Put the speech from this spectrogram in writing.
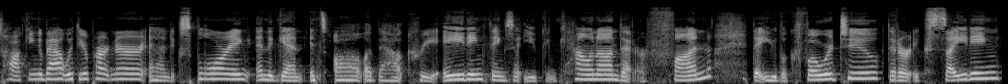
talking about with your partner and exploring. And again, it's all about creating things that you can count on that are fun, that you look forward to, that are exciting,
